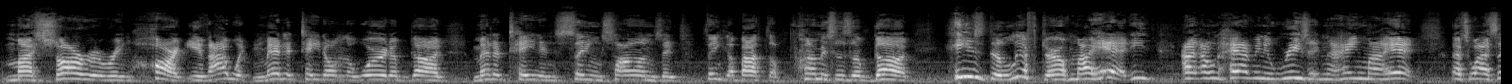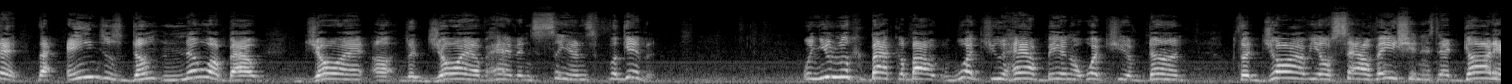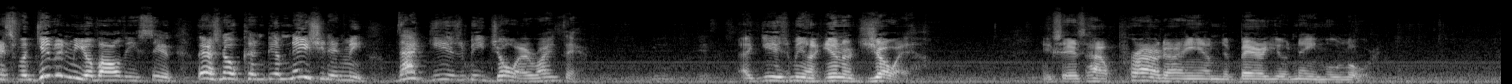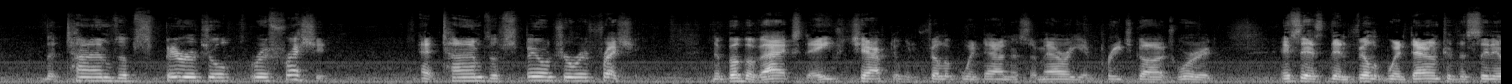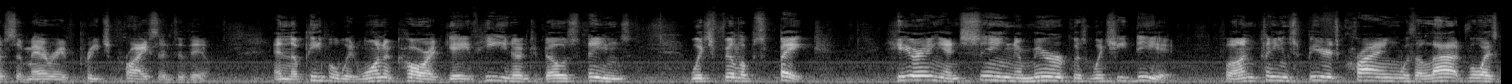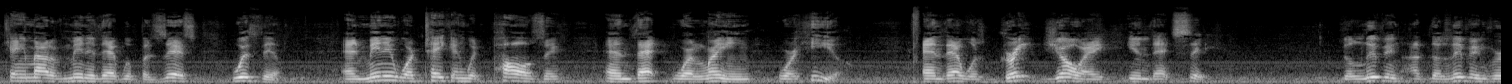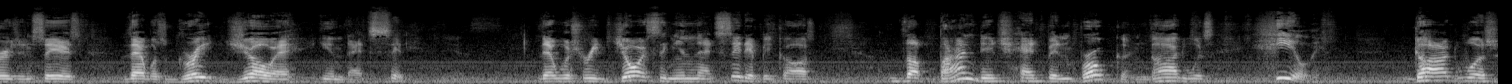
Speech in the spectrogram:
my sorrowing heart, if I would meditate on the Word of God, meditate and sing psalms and think about the promises of God, He's the lifter of my head. He, I don't have any reason to hang my head. That's why I said the angels don't know about joy, uh, the joy of having sins forgiven. When you look back about what you have been or what you have done, the joy of your salvation is that God has forgiven me of all these sins. There's no condemnation in me. That gives me joy right there. That gives me an inner joy. He says, How proud I am to bear your name, O Lord. The times of spiritual refreshing. At times of spiritual refreshing. In the book of Acts, the eighth chapter, when Philip went down to Samaria and preached God's word, it says, Then Philip went down to the city of Samaria and preached Christ unto them. And the people with one accord gave heed unto those things which Philip spake, hearing and seeing the miracles which he did. For unclean spirits crying with a loud voice came out of many that were possessed with them. And many were taken with palsy, and that were lame were healed. And there was great joy in that city the living uh, the living version says there was great joy in that city. Yes. There was rejoicing in that city because the bondage had been broken. God was healing. God was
